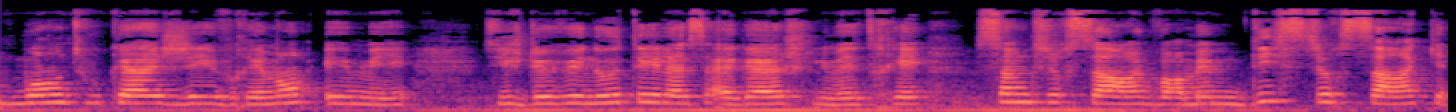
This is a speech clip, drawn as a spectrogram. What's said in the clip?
moi en tout cas j'ai vraiment aimé. Si je devais noter la saga, je lui mettrais 5 sur 5, voire même 10 sur 5.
